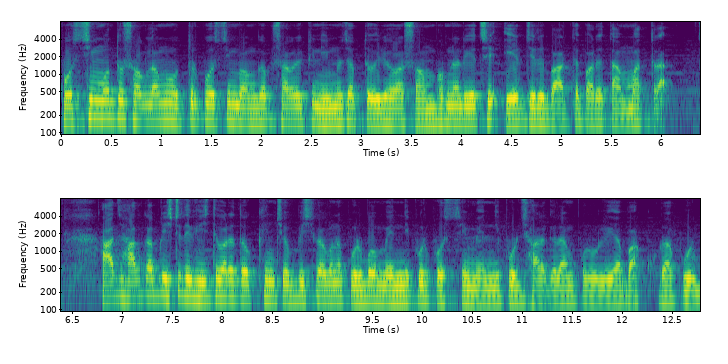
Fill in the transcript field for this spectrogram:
পশ্চিম মধ্য সংলগ্ন উত্তর পশ্চিম বঙ্গোপসাগরে একটি নিম্নচাপ তৈরি হওয়ার সম্ভাবনা রয়েছে। এর জেরে বাড়তে পারে তাপমাত্রা। আজ হালকা বৃষ্টিতে ভিজতে পারে দক্ষিণ চব্বিশ পরগনা, পূর্ব মেদিনীপুর, পশ্চিম মেদিনীপুর, ঝাড়গ্রাম, পুরুলিয়া, বাঁকুড়া, পূর্ব,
